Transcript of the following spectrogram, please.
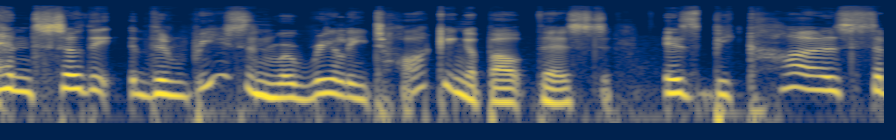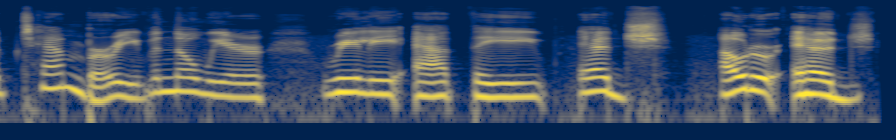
And so the the reason we're really talking about this is because September, even though we're really at the edge outer edge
